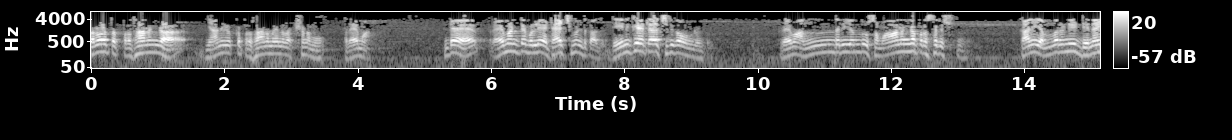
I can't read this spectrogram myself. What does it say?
తర్వాత ప్రధానంగా జ్ఞాని యొక్క ప్రధానమైన లక్షణము ప్రేమ. అంటే ప్రేమ అంటే మళ్ళీ అటాచ్మెంట్ కాదు. దేనికే అటాచ్డ్గా ఉండదు ప్రేమ అందరి యందు సమానంగా ప్రసరిస్తుంది. కానీ ఎవరిని డినై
